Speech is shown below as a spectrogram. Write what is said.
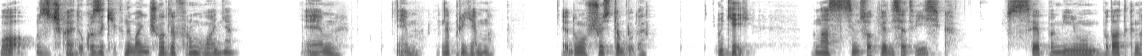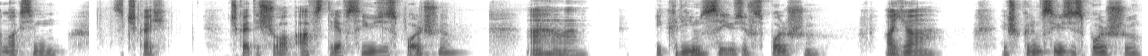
О, зачекайте, у козаків немає нічого для формування. Ем, ем, неприємно. Я думав, щось те буде. Окей. У нас 750 військ. Все по мінімуму, податки на максимум. Зачекай. Чекайте, що? Австрія в союзі з Польщею? Ага. І Крим в союзі з Польщею. А я. Якщо Крим в союзі з Польщею,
